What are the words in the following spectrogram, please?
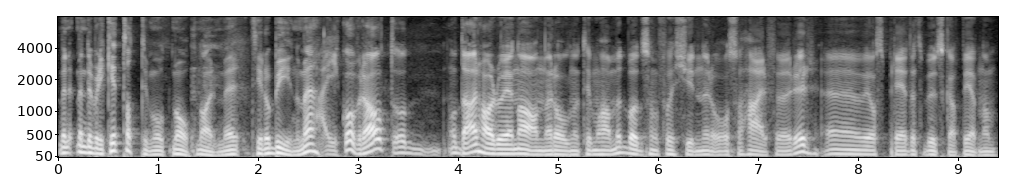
Men, men det blir ikke tatt imot med åpne armer til å begynne med. Nei, ikke overalt. Og, og der har du en annen av rollene til Mohammed, både som forkynner og også hærfører, eh, ved å spre dette budskapet gjennom,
